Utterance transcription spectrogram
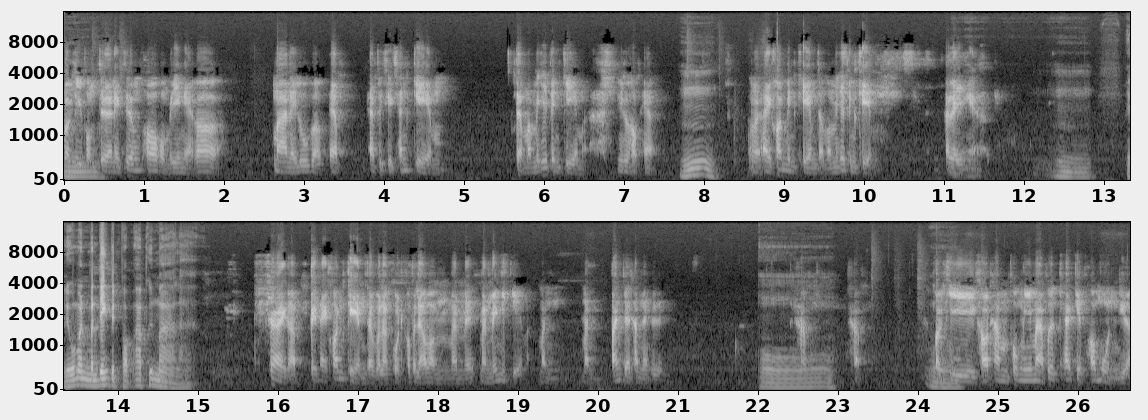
บางทีผมเจอในเครื่องพ่อผมเองเนี่ยก็มาในรูปแบบแอปแอปพลิเคชันเกม แต่มันไม่ใช่เป็นเกมอะนี่ก็ครับเนี่ยอืมไอคอนเป็นเกมแต่มันไม่ใช่เป็นเกม อะไรอย่างเงี้ย อืมหมายถึงว่ามันมันเด้งเป็นป๊อปอัพขึ้นมาเหรอฮะใช่ครับ เป็นไอคอนเกมแต่เวลากดเข้าไปแล้วมันมันไม่มันไม่มีเกมอะมันมันตั้งใจทำอย่างอื่นอ๋อครับครับบางทีเขาทำพวกนี้มาเพื่อแค่เก็บข้อมูลเหยื่อ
